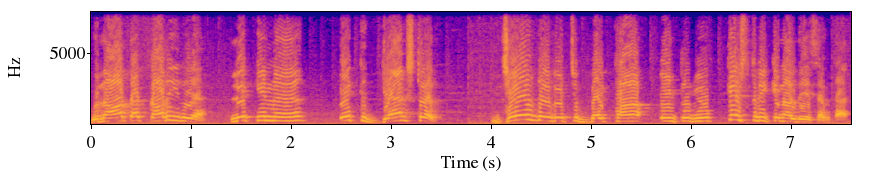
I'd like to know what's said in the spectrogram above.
ਗੁਨਾਹ ਤਾਂ ਕਰ ਹੀ ਰਿਹਾ ਲੇਕਿਨ ਇੱਕ ਗੈਂਗਸਟਰ ਜੇਲ੍ਹ ਦੇ ਵਿੱਚ ਬੈਠਾ ਇੰਟਰਵਿਊ ਕਿਸ ਤਰੀਕੇ ਨਾਲ ਦੇ ਸਕਦਾ ਹੈ?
